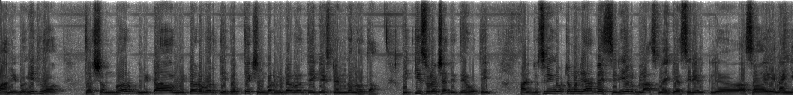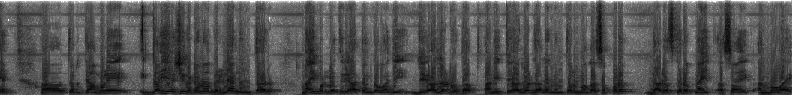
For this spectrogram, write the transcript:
आम्ही बघितलं तर शंभर मीटा मीटरवरती प्रत्येक शंभर मीटरवरती एक एक स्टँडगन होता. इतकी सुरक्षा तिथे होती. आणि दुसरी गोष्ट म्हणजे हा काही सिरियल ब्लास्ट नाही किंवा सिरियल असं हे नाही आहे तर त्यामुळे एकदा ही अशी घटना घडल्यानंतर नाही म्हटलं तरी आतंकवादी जे अलर्ट होतात आणि ते अलर्ट झाल्यानंतर मग असं परत धाडस करत नाहीत असा एक अनुभव आहे.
